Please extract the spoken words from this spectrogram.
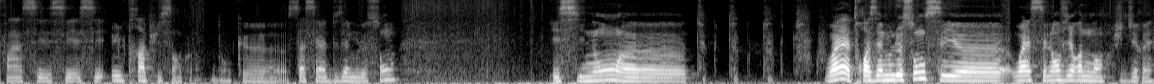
Enfin, c'est ultra puissant. Quoi. Donc euh, ça, c'est la deuxième leçon. Et sinon, euh, ouais, troisième leçon, c'est euh, ouais, l'environnement, je dirais.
